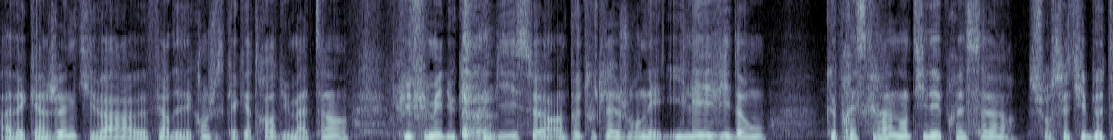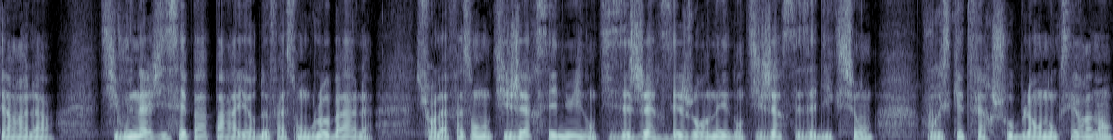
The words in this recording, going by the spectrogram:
avec un jeune qui va faire des écrans jusqu'à 4 heures du matin, puis fumer du cannabis un peu toute la journée. Il est évident que prescrire un antidépresseur sur ce type de terrain-là, si vous n'agissez pas par ailleurs de façon globale sur la façon dont il gère ses nuits, dont il gère ses journées, dont il gère ses addictions, vous risquez de faire chou blanc. Donc c'est vraiment,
